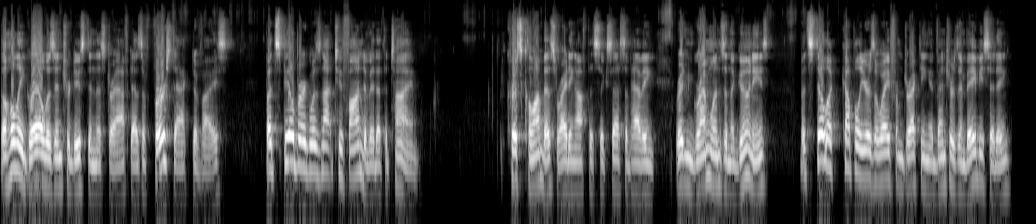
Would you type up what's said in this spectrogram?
The Holy Grail was introduced in this draft as a first act device, but Spielberg was not too fond of it at the time. Chris Columbus, writing off the success of having written Gremlins and the Goonies, but still a couple years away from directing Adventures in Babysitting,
